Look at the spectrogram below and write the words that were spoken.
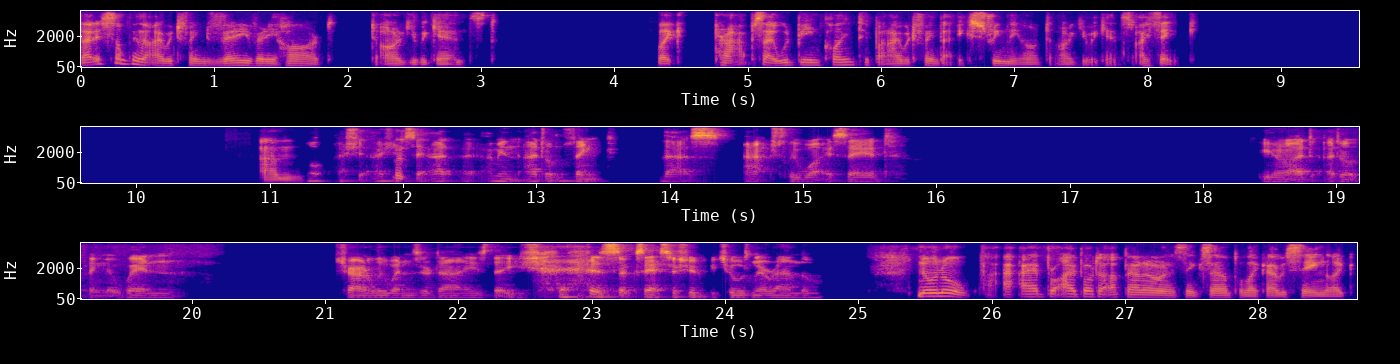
That is something that I would find very, very hard to argue against. Like, perhaps I would be inclined to, but I would find that extremely hard to argue against, I think. Um, Well, I should I should but say I I- I mean I don't think that's actually what I said. You know, I, I don't think that when Charlie Windsor dies that he his successor should be chosen at random. no, no, I, I brought I brought it up earlier as an example. Like I was saying, like,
